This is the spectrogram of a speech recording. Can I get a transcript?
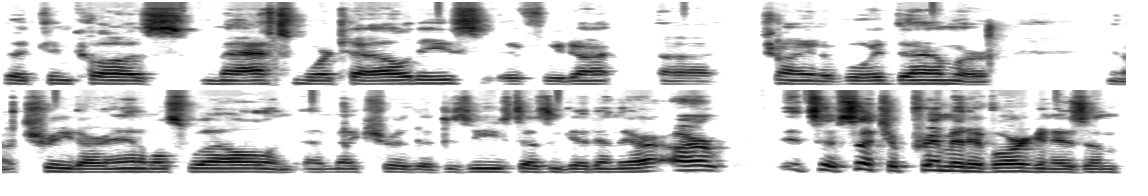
that can cause mass mortalities if we don't uh, try and avoid them or you know treat our animals well and, and make sure the disease doesn't get in there. Our it's a, such a primitive organism.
